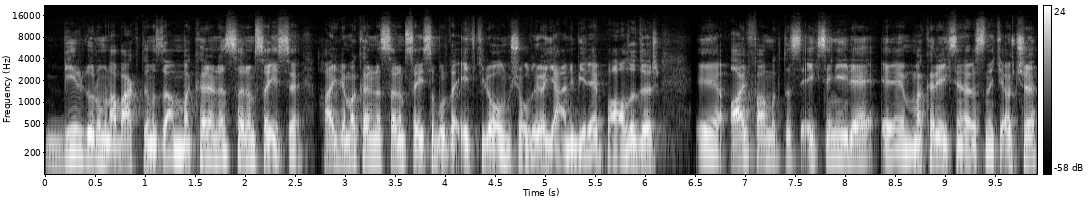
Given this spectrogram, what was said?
bir durumuna baktığımızda makaranın sarım sayısı, haliyle makaranın sarım sayısı burada etkili olmuş oluyor. Yani 1'e bağlıdır. E, alfa mıknatıs ekseni ile e, makara ekseni arasındaki açı.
